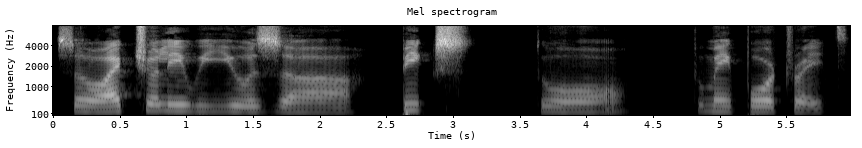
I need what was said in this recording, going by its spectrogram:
So actually we use uh, pics to to make portraits.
